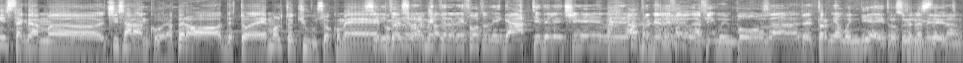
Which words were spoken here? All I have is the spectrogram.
Instagram eh, ci sarà ancora, però ho detto è molto chiuso come, si come ritornerà a mettere le foto dei gatti e delle cene, altro che le foto da figo in posa, cioè torniamo indietro su Torniamo Instagram.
